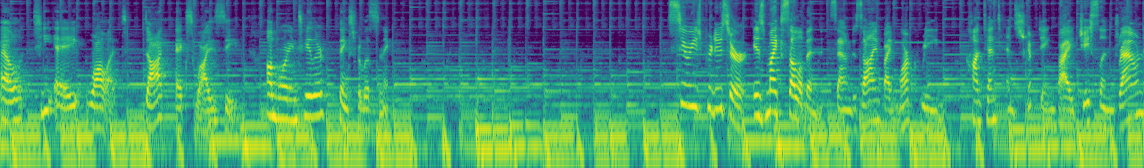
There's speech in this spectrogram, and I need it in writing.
L T A wallet dot XYZ. I'm Maureen Taylor. Thanks for listening. Series producer is Mike Sullivan. Sound design by Marc Ream. Content and scripting by Jaselin Drown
